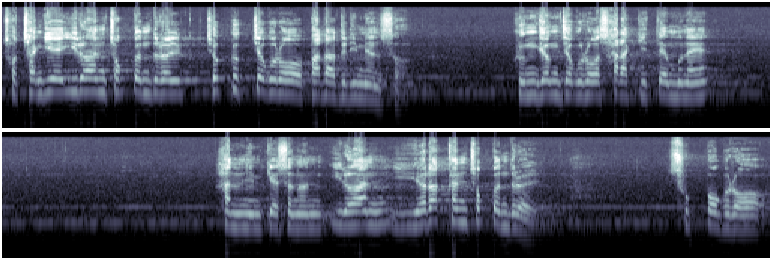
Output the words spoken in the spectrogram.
초창기에 이러한 조건들을 적극적으로 받아들이면서 긍정적으로 살았기 때문에 하느님께서는 이러한 열악한 조건들을 축복으로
